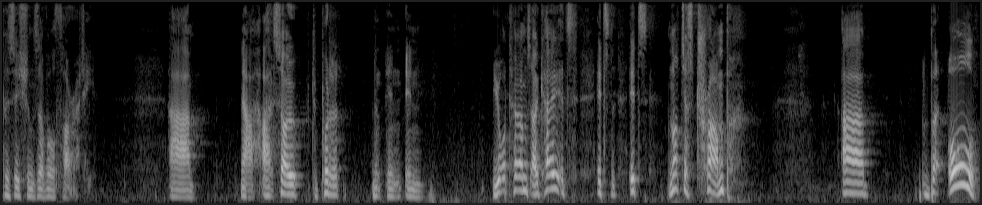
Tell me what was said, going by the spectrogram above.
positions of authority. Um, now, uh, so to put it in, in, your terms, okay, it's, it's, it's not just Trump, uh, but all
